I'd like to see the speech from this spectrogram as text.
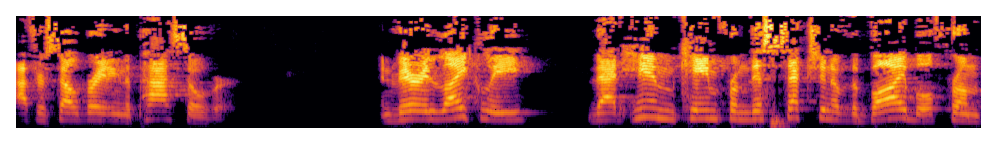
after celebrating the Passover. And very likely that hymn came from this section of the Bible from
